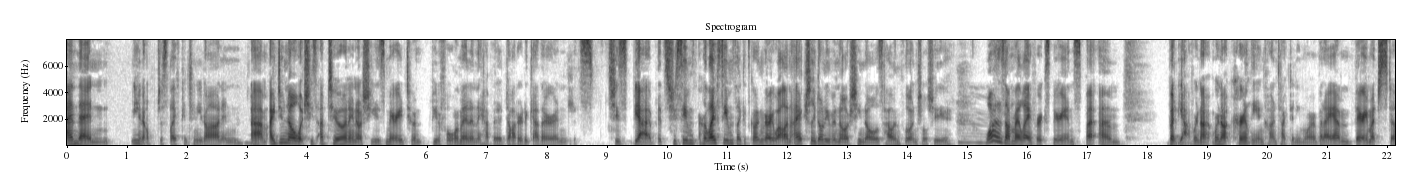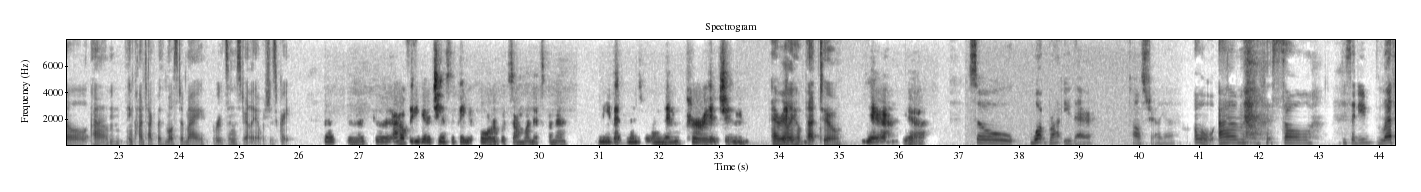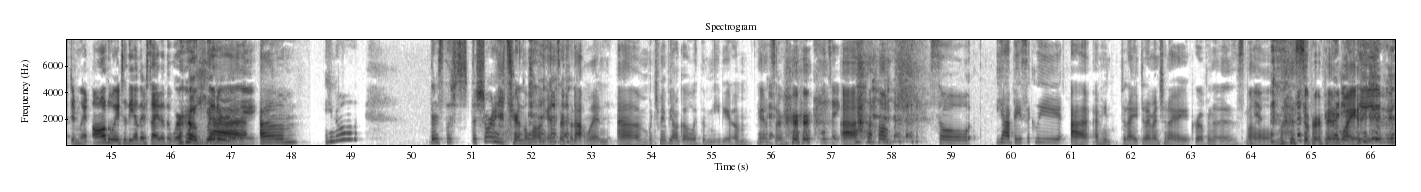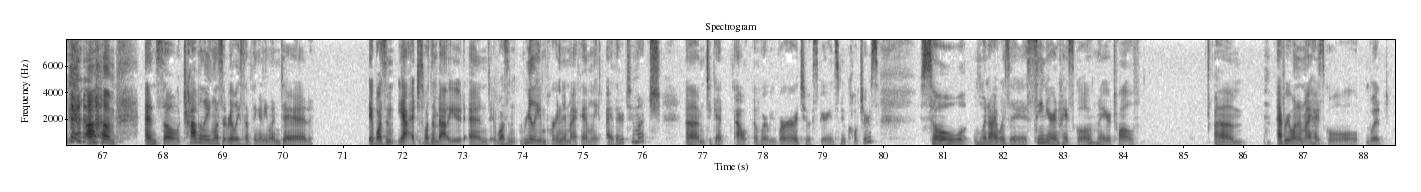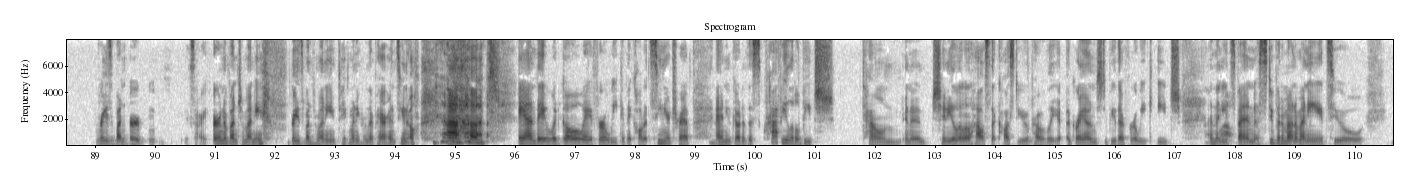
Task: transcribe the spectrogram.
And then, you know, just life continued on. And mm-hmm. um, I do know what she's up to. And I know she's married to a beautiful woman and they have a daughter together. And it's, she's, yeah, it's, she seems, her life seems like it's going very well. And I actually don't even know if she knows how influential she mm. was on my life or experience. But, um, but yeah, we're not we're not currently in contact anymore. But I am very much still um, in contact with most of my roots in Australia, which is great. That's good. Good. I hope that you get a chance to pay it forward with someone that's gonna need that mentoring and courage and. I really hope that too. Yeah. Yeah. So, what brought you there to Australia? Oh, um, so you said you left and went all the way to the other side of the world, yeah, literally. Um, you know, there's the sh- the short answer and the long answer for that one, um, which maybe I'll go with the medium okay. answer. we'll take. um, so yeah, basically, uh, I mean, did I did I mention I grew up in a small yeah. suburban white? um, and so traveling wasn't really something anyone did. It wasn't, yeah, it just wasn't valued, and it wasn't really important in my family either too much um, to get out of where we were or to experience new cultures. So when I was a senior in high school, my year 12, um, everyone in my high school would raise a bunch, or mm, sorry, earn a bunch of money, raise a bunch of money, take money from their parents, you know. um, and they would go away for a week and they called it senior trip. Mm-hmm. And you'd go to this crappy little beach town in a shitty little house that cost you probably a grand to be there for a week each. Oh, and then wow. you'd spend a stupid amount of money to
